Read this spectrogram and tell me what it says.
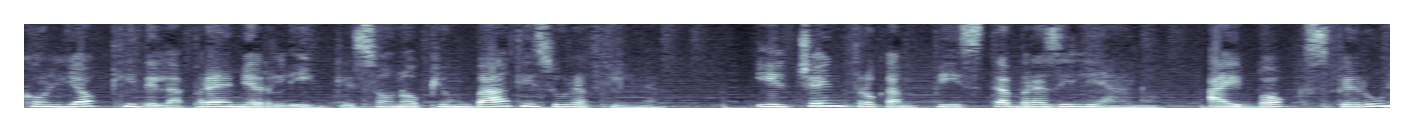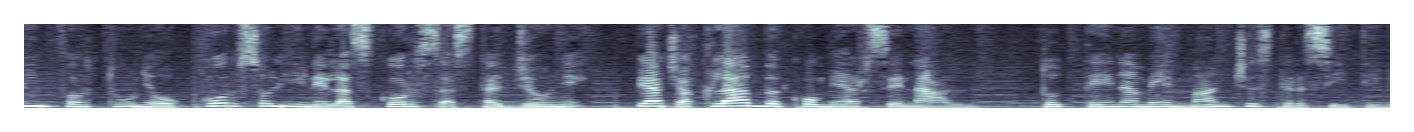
con gli occhi della Premier League che sono piombati su Rafina. Il centrocampista brasiliano, ai box per un infortunio occorsogli nella scorsa stagione, piace a club come Arsenal, Tottenham e Manchester City.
